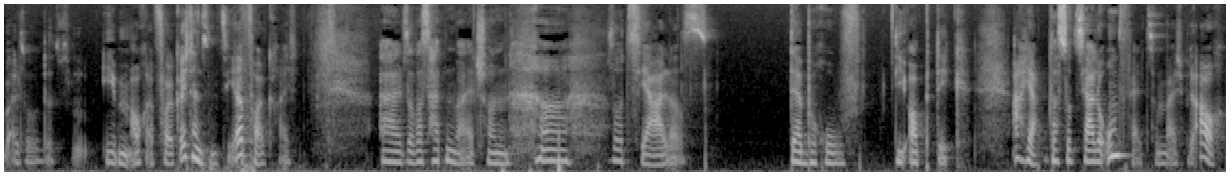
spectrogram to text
also das eben auch erfolgreich, dann sind sie erfolgreich. Also, was hatten wir jetzt schon? Äh, Soziales, der Beruf, die Optik. Ach ja, das soziale Umfeld zum Beispiel auch.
